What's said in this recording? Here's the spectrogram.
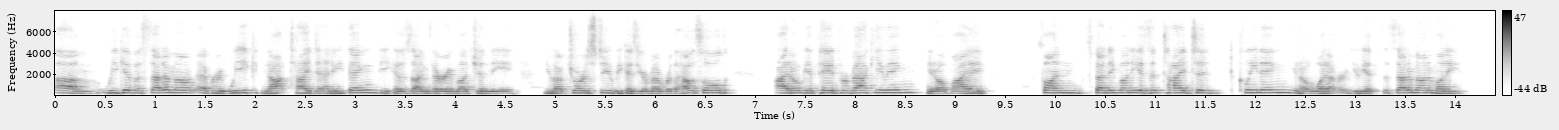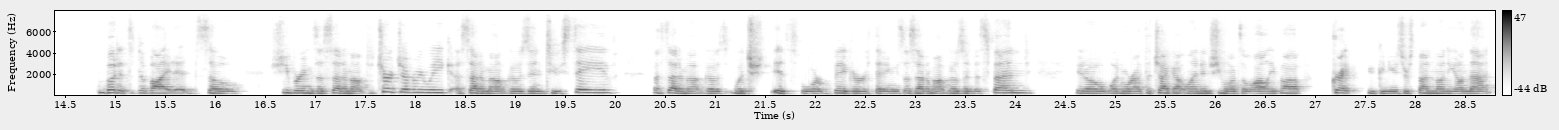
Um, we give a set amount every week, not tied to anything, because I'm very much in the you have chores to do because you're a member of the household. I don't get paid for vacuuming. You know, my fun spending money isn't tied to cleaning, you know, whatever. You get the set amount of money, but it's divided. So, she brings a set amount to church every week, a set amount goes into save a set amount goes, which is for bigger things. A set amount goes into spend. You know, when we're at the checkout line and she wants a lollipop, great, you can use your spend money on that.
